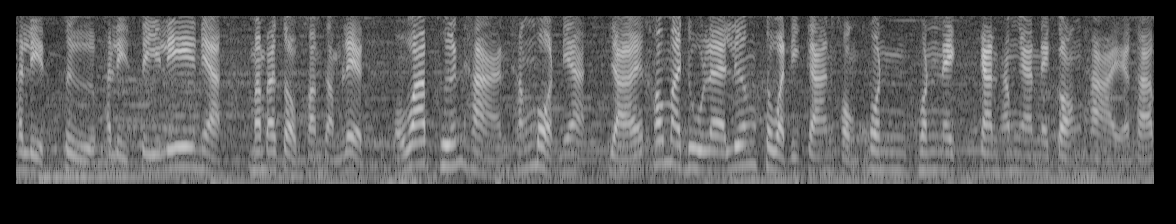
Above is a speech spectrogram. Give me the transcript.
ผลิตสื่อผลิตซีรีส์เนี่ยมันประสบความสำเร็จผมว่าพื้นฐานทั้งหมดเนี่ยอยากให้เข้ามาดูแลเรื่องสวัสดิการของคนคนในการทำงานในกองถ่ายครับ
